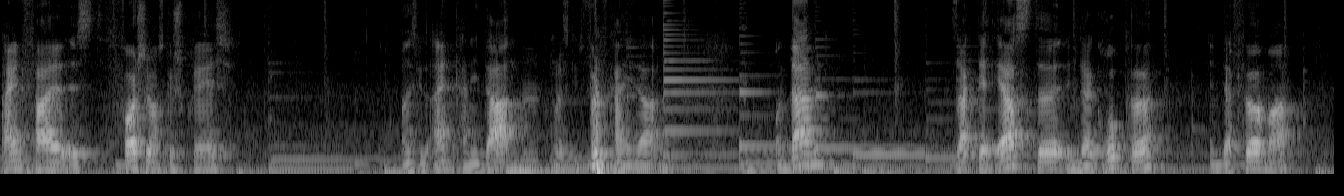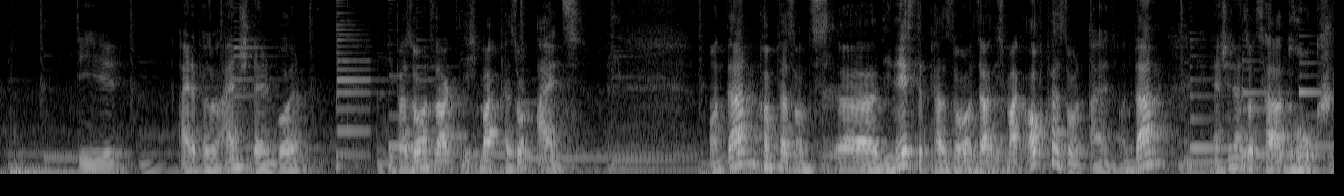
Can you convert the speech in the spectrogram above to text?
ein Fall ist Vorstellungsgespräch und es gibt einen Kandidaten oder es gibt fünf Kandidaten und dann sagt der Erste in der Gruppe, in der Firma, die eine Person einstellen wollen, die Person sagt, ich mag Person 1. Und dann kommt Person, äh, die nächste Person sagt, ich mag auch Person 1. Und dann entsteht ein sozialer Druck.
